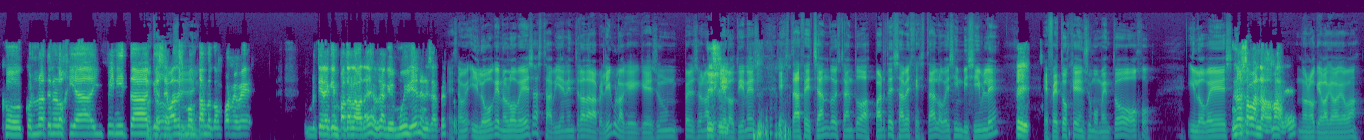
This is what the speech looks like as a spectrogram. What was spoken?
con, una tecnología infinita que se va desmontando conforme ve tiene que empatar la batalla. O sea que muy bien en ese aspecto. Y luego que no lo ves hasta bien entrada la película, que, es un personaje que lo tienes, está acechando, está en todas partes, sabes que está, lo ves invisible. Efectos que en su momento, ojo. Y lo ves... No estaban nada mal, ¿eh? No, no, que va, que va, que va.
